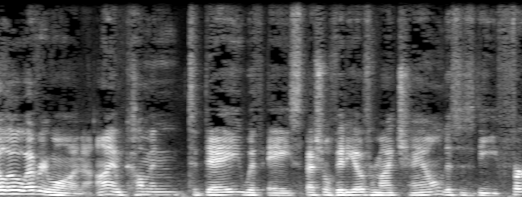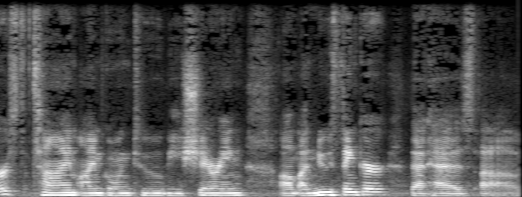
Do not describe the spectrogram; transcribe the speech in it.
Hello everyone, I am coming today with a special video for my channel. This is the first time I'm going to be sharing um, a new thinker that has uh,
